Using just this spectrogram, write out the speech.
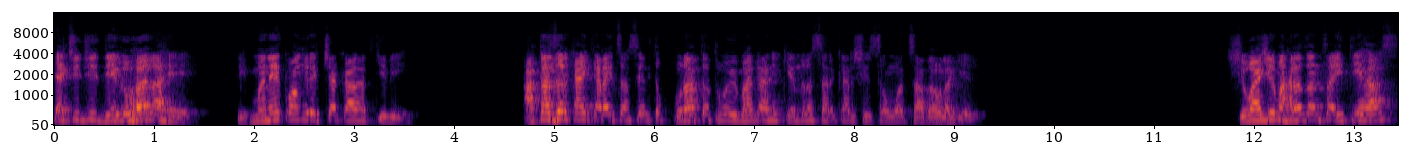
त्याची जी देखभाल आहे ती म्हणे काँग्रेसच्या काळात केली. आता जर काय करायचं असेल तर पुरातत्व विभाग आणि केंद्र सरकारशी संवाद साधावा लागेल. शिवाजी महाराजांचा इतिहास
